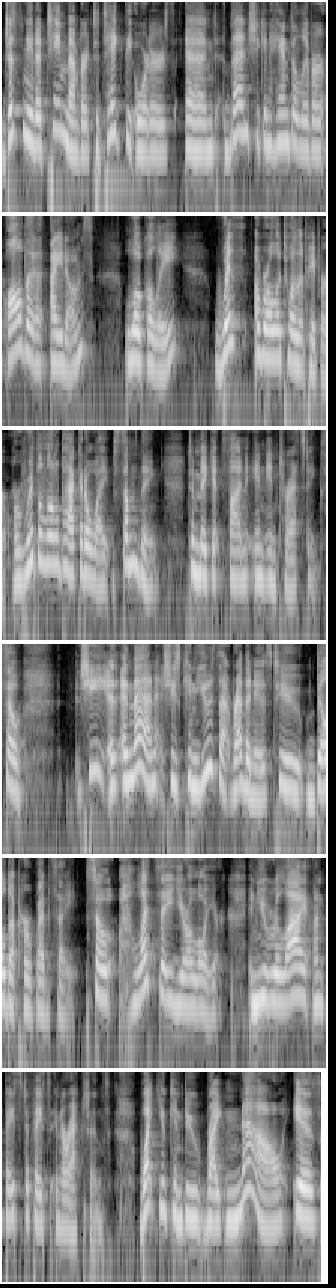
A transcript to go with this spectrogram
just need a team member to take the orders, and then she can hand deliver all the items locally with a roll of toilet paper or with a little packet of wipes, something to make it fun and interesting. So she and then she can use that revenues to build up her website. So let's say you're a lawyer and you rely on face-to-face interactions. What you can do right now is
